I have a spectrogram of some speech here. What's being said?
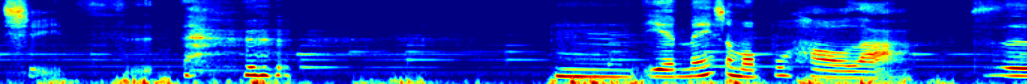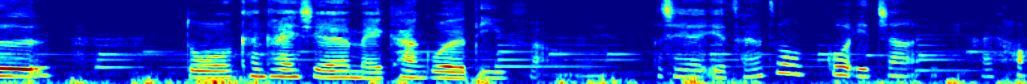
去一次。嗯，也没什么不好啦，就是多看看一些没看过的地方，而且也才坐过一站，还好。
